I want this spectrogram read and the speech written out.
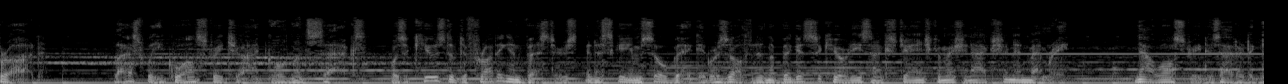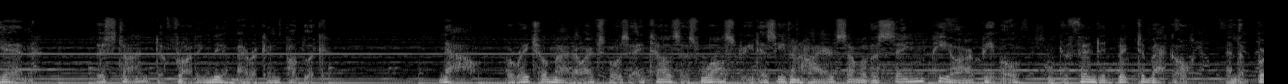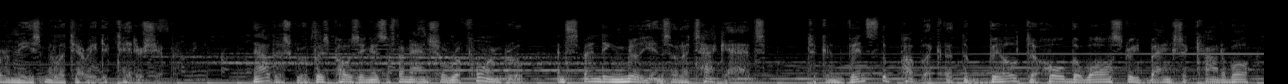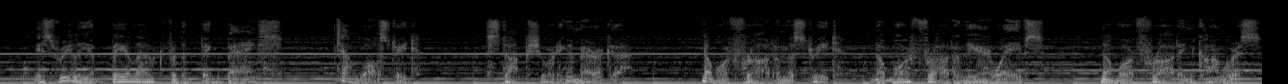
fraud. Last week, Wall Street giant Goldman Sachs was accused of defrauding investors in a scheme so big it resulted in the biggest Securities and Exchange Commission action in memory. Now Wall Street is at it again, this time defrauding the American public. Now, a Rachel Maddow expose tells us Wall Street has even hired some of the same PR people who defended big tobacco and the Burmese military dictatorship. Now this group is posing as a financial reform group and spending millions on attack ads to convince the public that the bill to hold the Wall Street banks accountable is really a bailout for the big banks. Tell Wall Street, stop shorting America. No more fraud on the street. No more fraud on the airwaves. No more fraud in Congress.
